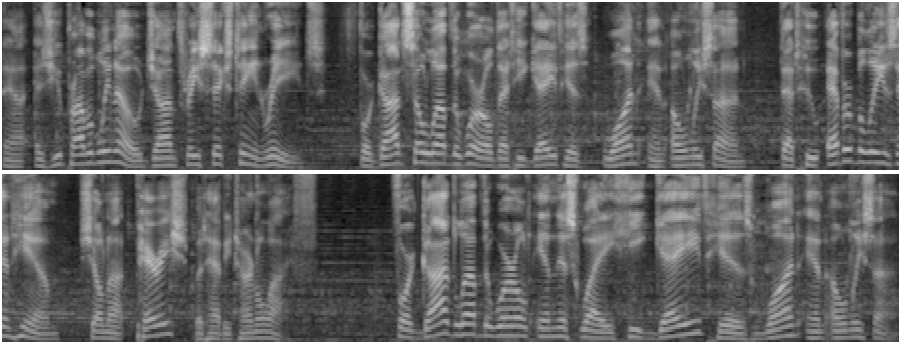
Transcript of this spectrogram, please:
Now, as you probably know, John 3:16 reads, "For God so loved the world that he gave his one and only son, that whoever believes in him shall not perish but have eternal life." For God loved the world in this way, he gave his one and only Son,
